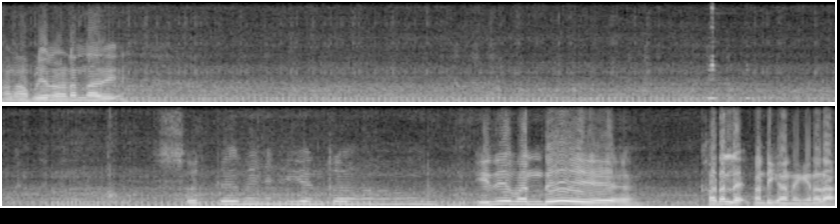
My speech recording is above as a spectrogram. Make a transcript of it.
ஆனால் அப்படியே நடந்தாது. சொர்க்கமே என்றால் இது வந்து கடலை கண்டிக்கானுங்க என்னடா?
